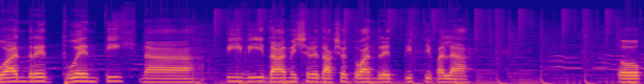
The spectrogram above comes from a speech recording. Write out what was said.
220 na PVE damage reduction, 250 pala. So,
